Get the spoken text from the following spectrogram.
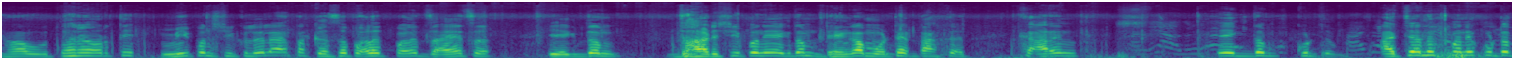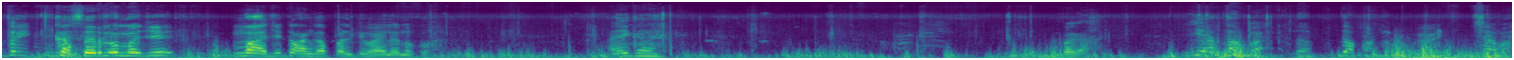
हा उतारावरती. मी पण शिकलेलो आहे आता कसं पळत पळत जायचं. एकदम झाडशी पण एकदम ढेंगा मोठ्या टाकत. कारण एकदम कुठं अचानकपणे कुठंतरी घसरलो म्हणजे माझी टांगा पलटी व्हायला नको. ऐक ना बघा. या दबा दब दबा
